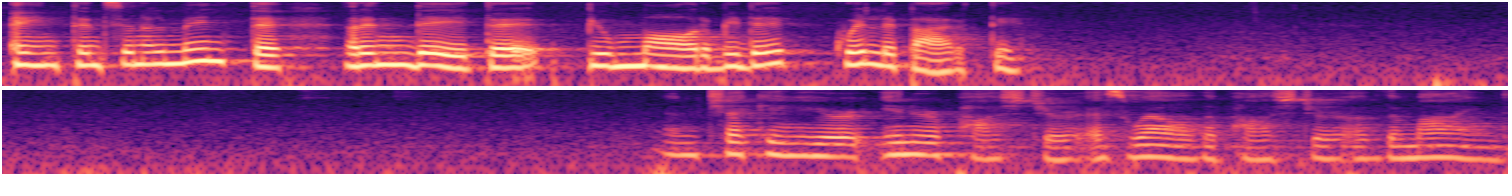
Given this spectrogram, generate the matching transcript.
E intenzionalmente rendete più morbide quelle parti. And checking your inner posture as well, the posture of the mind.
